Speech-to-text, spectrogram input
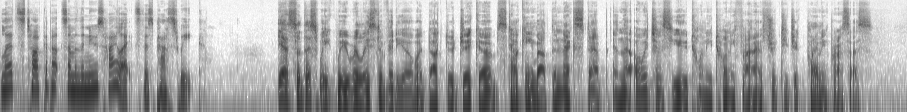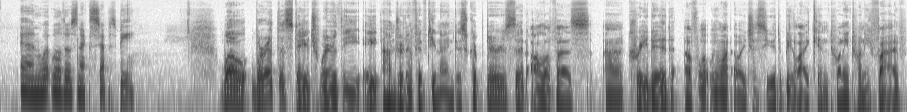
let's talk about some of the news highlights this past week. Yeah, so this week we released a video with Dr. Jacobs talking about the next step in the OHSU 2025 strategic planning process. And what will those next steps be? Well, we're at the stage where the 859 descriptors that all of us uh, created of what we want OHSU to be like in 2025,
